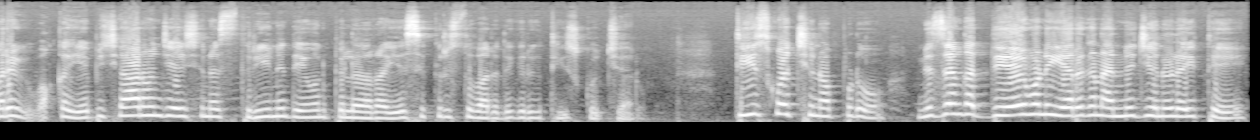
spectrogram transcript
మరి ఒక వ్యభిచారం చేసిన స్త్రీని దేవుని పిల్లల యేసుక్రీస్తు వారి దగ్గరికి తీసుకొచ్చారు. తీసుకొచ్చినప్పుడు నిజంగా దేవుని ఎరగని అన్ని జనులైతే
